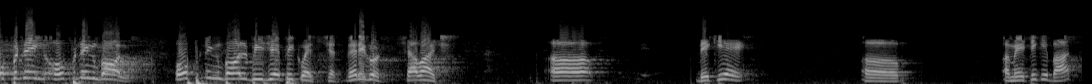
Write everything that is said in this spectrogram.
opening opening ball opening ball BJP question very good शाबाश। देखिए अमेठी की बात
